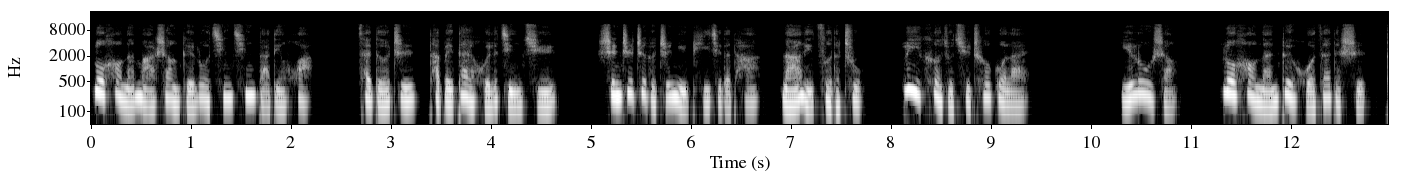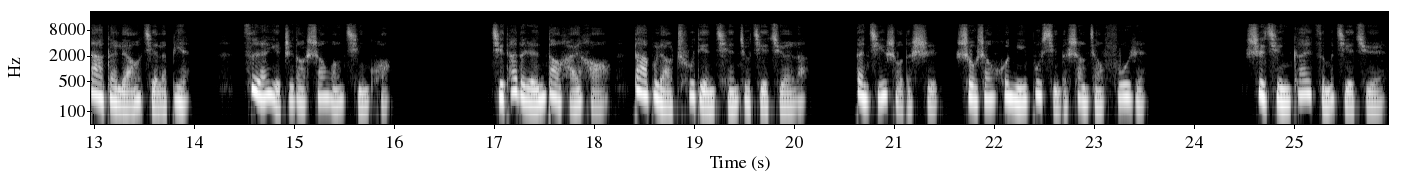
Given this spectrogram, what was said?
洛浩南马上给洛青青打电话，才得知他被带回了警局。深知这个侄女脾气的他，哪里坐得住？立刻就驱车过来。一路上，骆浩南对火灾的事大概了解了遍，自然也知道伤亡情况。其他的人倒还好，大不了出点钱就解决了。但棘手的是受伤昏迷不醒的上将夫人，事情该怎么解决？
